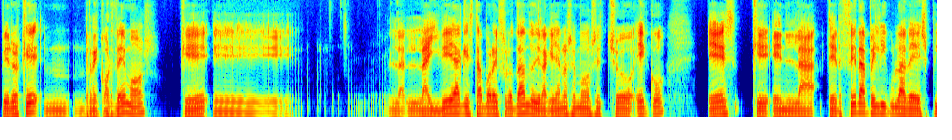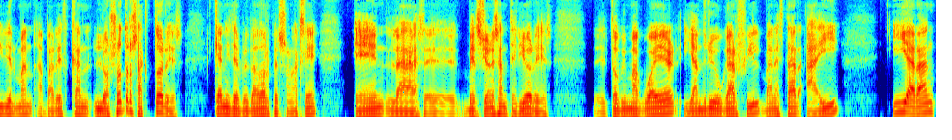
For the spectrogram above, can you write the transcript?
Pero es que mm, recordemos que eh, la, la, idea que está por ahí flotando y de la que ya nos hemos hecho eco es que en la tercera película de Spider-Man aparezcan los otros actores que han interpretado al personaje en las eh, versiones anteriores. Eh, Toby Maguire y Andrew Garfield van a estar ahí y harán,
